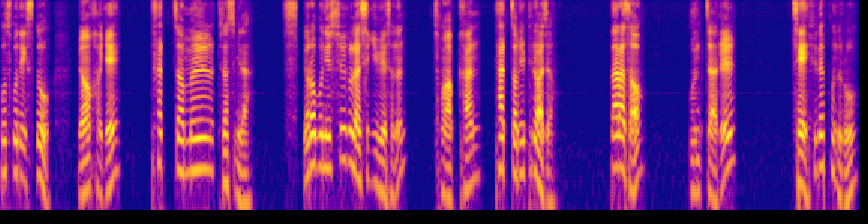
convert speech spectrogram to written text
포스코 DX도 명확하게 타점을 드렸습니다. 여러분이 수익을 나시기 위해서는 정확한 타점이 필요하죠. 따라서 문자를 제 휴대폰으로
